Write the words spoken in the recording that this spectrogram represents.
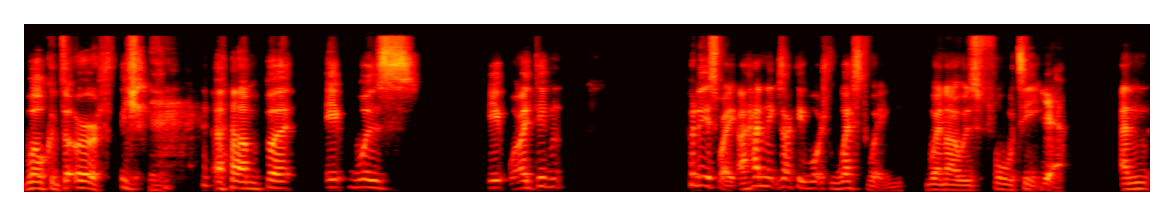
Welcome to Earth. um, but it was it. I didn't put it this way. I hadn't exactly watched West Wing when I was fourteen Yeah, and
